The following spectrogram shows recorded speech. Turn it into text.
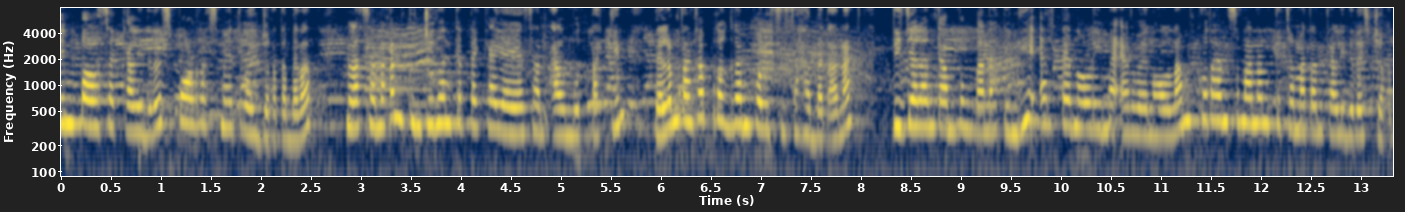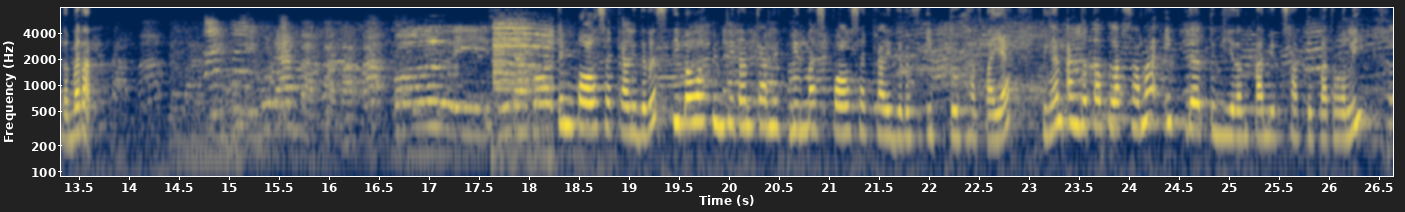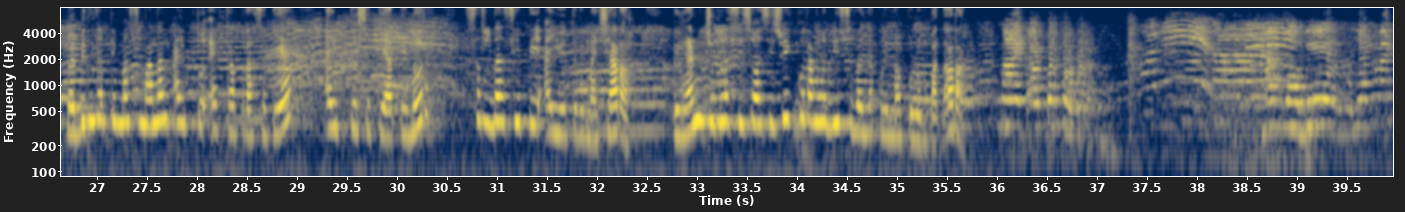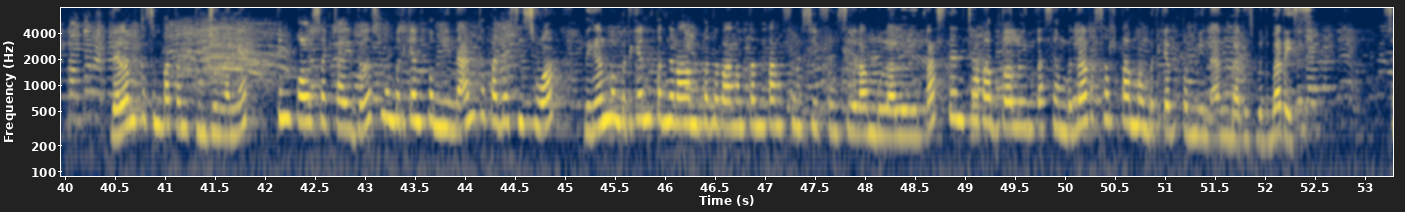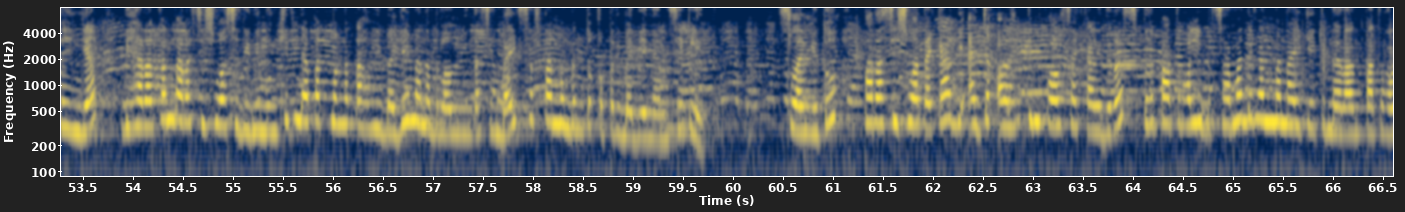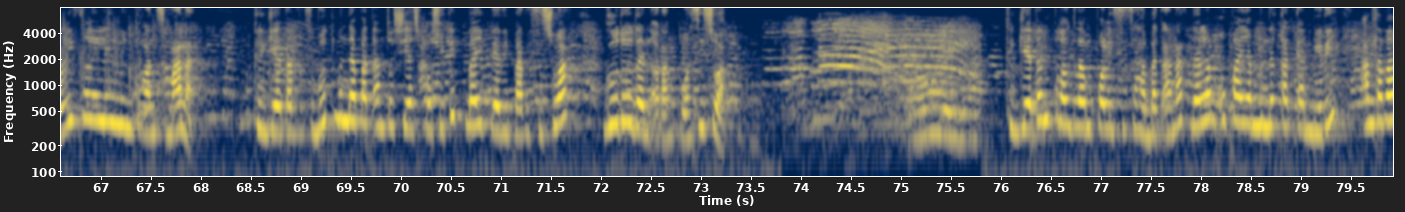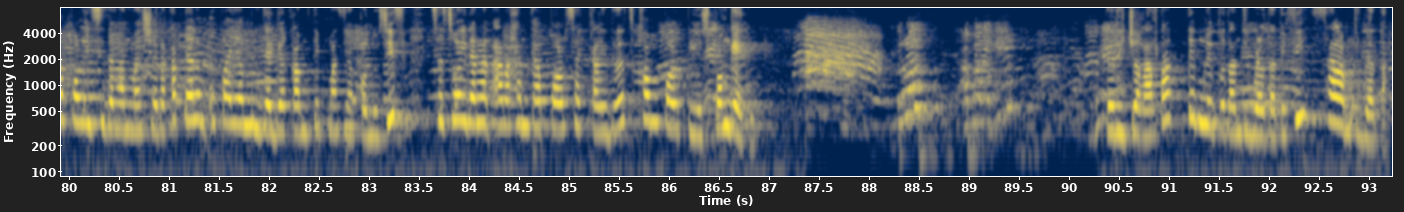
Tim Polsek Kalideres Polres Metro Jakarta Barat melaksanakan kunjungan ke TK Yayasan Al Mutakin dalam rangka program Polisi Sahabat Anak di Jalan Kampung Tanah Tinggi RT 05 RW 06 Kelurahan Semanan Kecamatan Kalideres Jakarta Barat. Tim Polsek Kalideres di bawah pimpinan Kanit Binmas Polsek Kalideres Ibtu Hartaya dengan anggota pelaksana Ibda Tugiran Panit 1 Patroli, Babin Kertimas Semanan Aibtu Eka Prasetya, Aibtu Setiati Nur, Serda Siti Ayu Terima Syarah dengan jumlah siswa-siswi kurang lebih sebanyak 54 orang. Naik apa coba? Naik mobil. Yang naik motor Dalam kesempatan kunjungannya, tim Polsek Kalideres memberikan pembinaan kepada siswa dengan memberikan penerangan-penerangan tentang fungsi-fungsi rambu lalu lintas dan cara berlalu lintas yang benar serta memberikan pembinaan baris berbaris. Sehingga diharapkan para siswa sedini mungkin dapat mengetahui bagaimana berlalu lintas yang baik serta membentuk kepribadian yang disiplin. Selain itu, para siswa TK diajak oleh tim Polsek Kalideres berpatroli bersama dengan menaiki kendaraan patroli keliling lingkungan Semana. Kegiatan tersebut mendapat antusias positif baik dari para siswa, guru, dan orang tua siswa. Kegiatan program Polisi Sahabat Anak dalam upaya mendekatkan diri antara polisi dengan masyarakat dalam upaya menjaga Kamtipmas yang kondusif sesuai dengan arahan Kapolsek Kalideres Kompol Pius Ponggeng. Terus? Dari Jakarta, tim liputan Cibrata TV, salam Cibrata.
